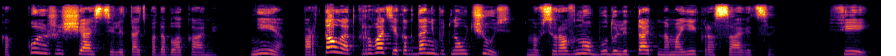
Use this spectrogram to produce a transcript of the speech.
Какое же счастье летать под облаками! Не, порталы открывать я когда-нибудь научусь, но все равно буду летать на моей красавице. Фей,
